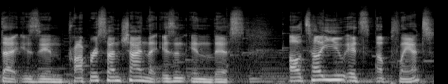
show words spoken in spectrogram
that is in proper sunshine that isn't in this. I'll tell you, it's a plant.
